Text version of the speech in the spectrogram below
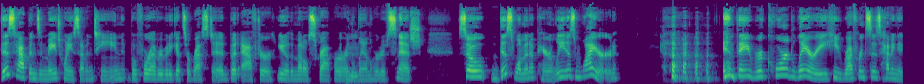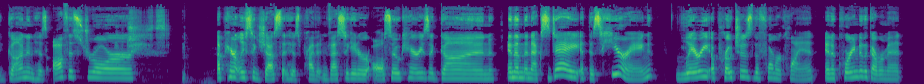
This happens in May 2017 before everybody gets arrested, but after, you know, the metal scrapper mm-hmm. and the mm-hmm. landlord have snitched. So this woman apparently is wired. and they record Larry. He references having a gun in his office drawer. Oh, apparently suggests that his private investigator also carries a gun. And then the next day at this hearing, Larry approaches the former client and according to the government,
